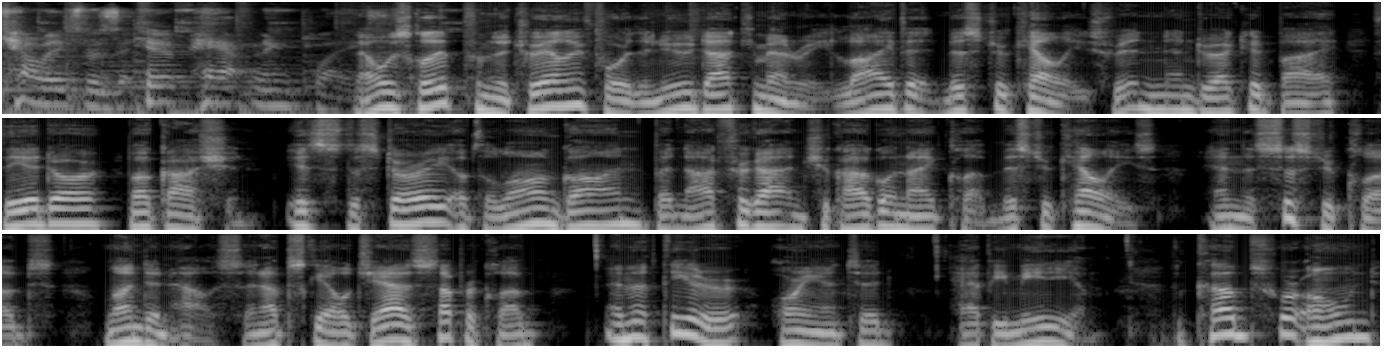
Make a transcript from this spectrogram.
Kelly's was a hip happening place. That was clip from the trailer for the new documentary, Live at Mr. Kelly's, written and directed by Theodore Bogosian. It's the story of the long gone but not forgotten Chicago nightclub, Mr. Kelly's, and the sister clubs, London House, an upscale jazz supper club, and the theater oriented Happy Medium. The Cubs were owned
